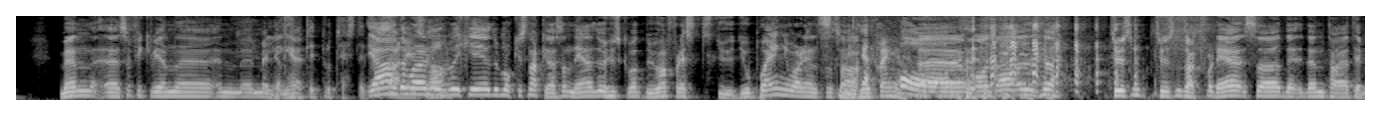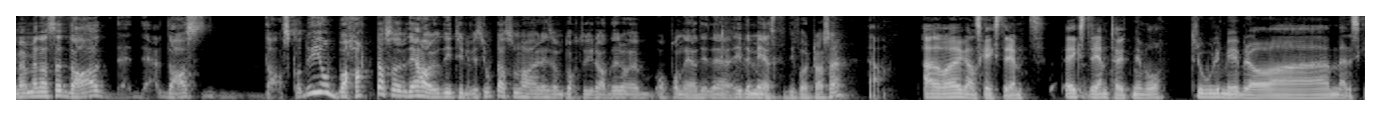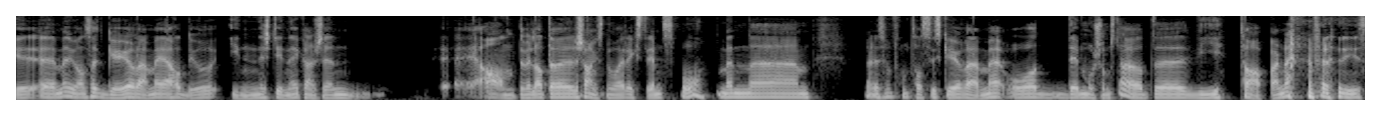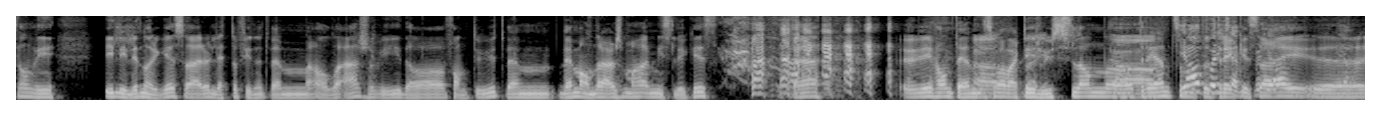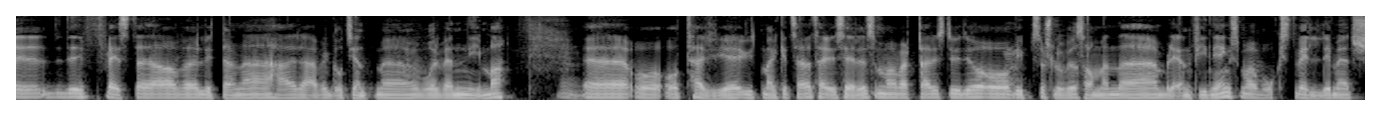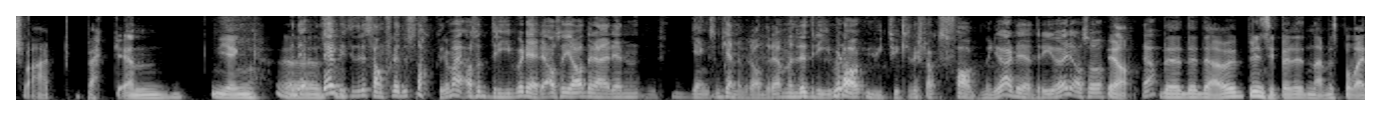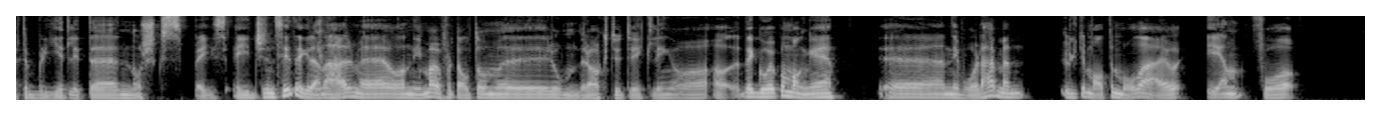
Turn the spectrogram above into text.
Men eh, så fikk vi en, eh, en melding her. litt protester. på Ja, det var noe, ikke, du må ikke snakke deg sånn ned. Du husker at du har flest studiopoeng, var det en som sa. Studiopoeng, ja. Eh, og da tusen, tusen takk for det, så det, den tar jeg til meg. Men altså, da, da, da skal du jobbe hardt. Altså. Det har jo de tydeligvis gjort, da, som har liksom, doktorgrader opp og ned i det, i det meste de foretar seg. Ja. Det var ganske ekstremt. Ekstremt høyt nivå. Utrolig mye bra eh, mennesker. Eh, Men uansett gøy å være med. Jeg hadde jo innerst inne kanskje en Jeg ante vel at sjansene var ekstremt små, men eh, det er liksom fantastisk gøy å være med. Og det morsomste er jo at eh, vi taperne, for å si sånn, vi i lille Norge så er det lett å finne ut hvem alle er, så vi da fant jo ut hvem, hvem andre er det som har mislykkes. Eh, vi fant en som har vært i Russland og Ja. trent, som Ja, måtte trekke eksempel, seg. Eh, De fleste av lytterne her er vel godt kjent med vår venn Nima. Mm. Eh, og, og Terje utmerket seg, og Terje Sele som har vært her i studio, og Mm. vips så slo vi oss sammen, eh, ble en fin gjeng som har vokst veldig med et svært back-end-gjeng. Men det, eh, det er litt interessant, for det du snakker om er, altså driver dere altså Ja, dere er en gjeng som kjenner hverandre, men dere driver da og utvikler et slags fagmiljø? Er det det dere gjør? Altså, Ja, Ja. Det, det, det er jo i prinsippet nærmest på vei til å bli et lite norsk space agency, det greiene her. Med, og Nima har jo fortalt om eh, romdraktutvikling og, og Det går jo på mange eh, nivåer, det her, men ultimate målet er jo én, få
